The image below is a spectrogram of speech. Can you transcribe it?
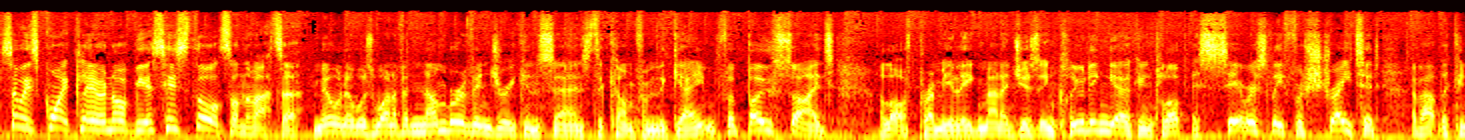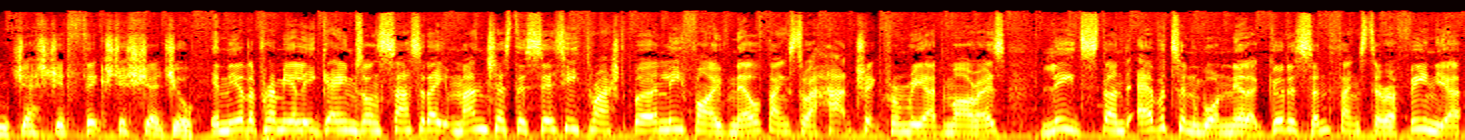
So it's quite clear and obvious his thoughts on the matter. Milner was one of a number of injury concerns to come from the game for both sides. A lot of Premier League managers, including Jurgen Klopp, is seriously frustrated about the congested fixture schedule. In the other Premier League games on Saturday, Manchester City thrashed Burnley 5 0 thanks to a hat trick from Riyad Mahrez. Leeds stunned Everton 1 0 at Goodison thanks to Raphinha.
